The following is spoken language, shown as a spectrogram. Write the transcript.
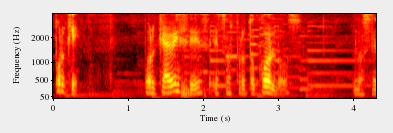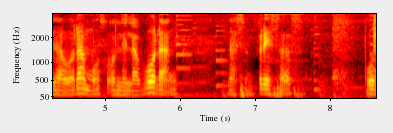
¿Por qué? Porque a veces estos protocolos los elaboramos o le elaboran las empresas por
